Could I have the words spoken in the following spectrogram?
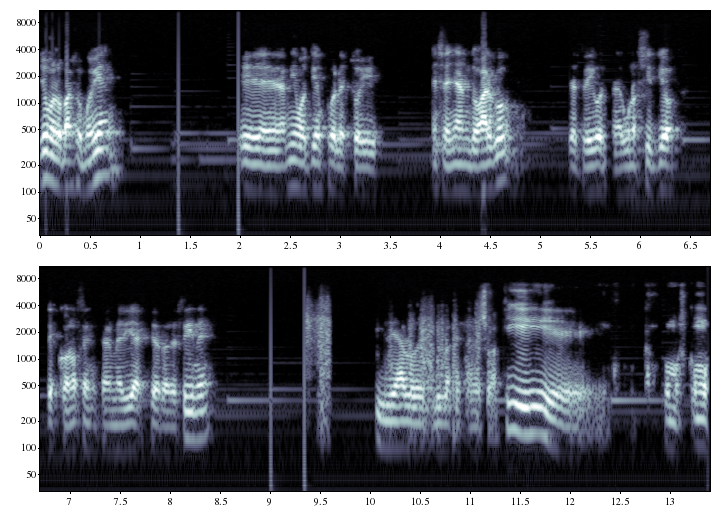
yo me lo paso muy bien. Eh, al mismo tiempo le estoy enseñando algo. Ya te digo, en algunos sitios desconocen es tierra de cine. Y le hablo de películas que se han hecho aquí, eh, cómo, cómo,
